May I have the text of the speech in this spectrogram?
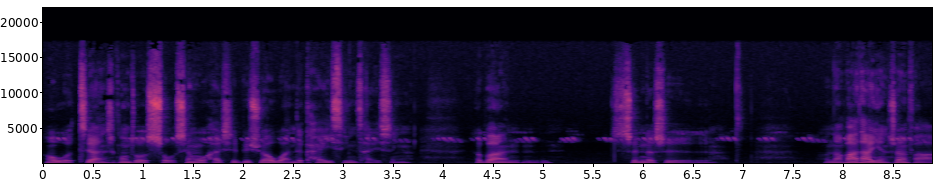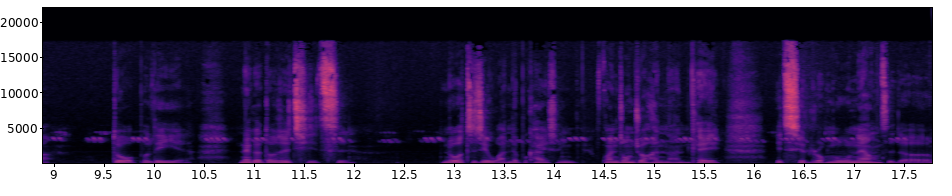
而我既然是工作，首先我还是必须要玩的开心才行，要不然真的是，哪怕他演算法对我不利，那个都是其次。如果自己玩的不开心，观众就很难可以一起融入那样子的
